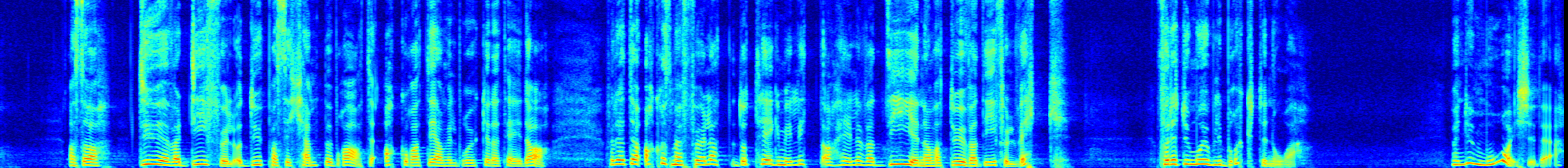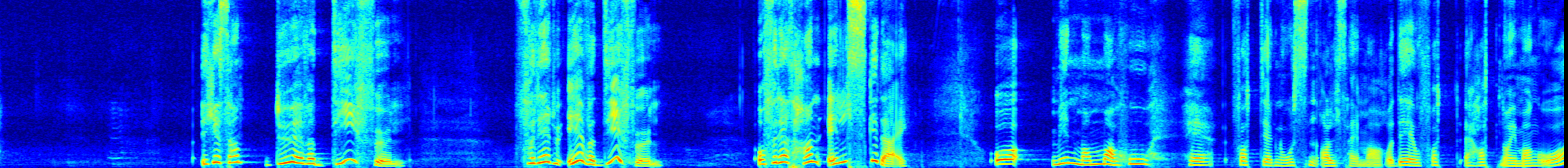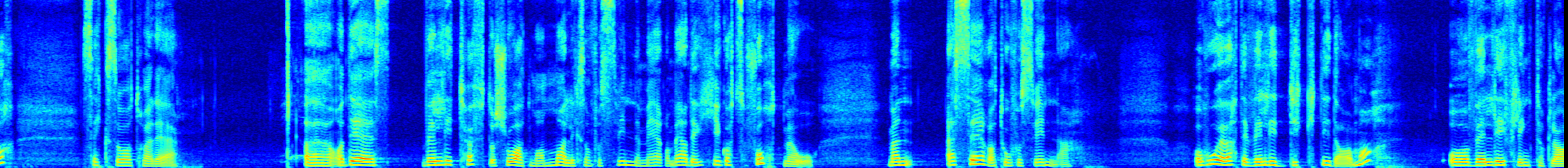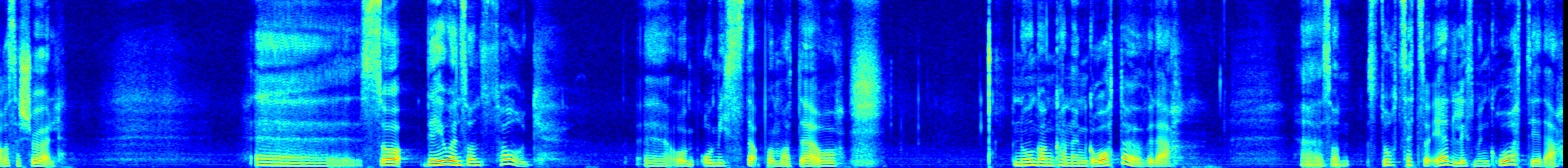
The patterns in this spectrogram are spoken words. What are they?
Altså, du er verdifull, og du passer kjempebra til akkurat det han vil bruke deg til i dag. For det er akkurat som jeg føler at Da tar vi litt av hele verdien av at du er verdifull, vekk. For du må jo bli brukt til noe. Men du må ikke det. Ikke sant? Du er verdifull fordi du er verdifull. Og fordi at han elsker deg. Og min mamma hun har fått diagnosen Alzheimer. og Det har hun fått har hatt nå i mange år. Seks år, tror jeg det er. Uh, og det er veldig tøft å se at mamma liksom forsvinner mer og mer. Det har ikke gått så fort med henne. Men jeg ser at hun forsvinner. Og hun har vært ei veldig dyktig dame og veldig flink til å klare seg sjøl. Eh, så det er jo en sånn sorg eh, å, miste, på en måte. Og noen ganger kan en gråte over det. Eh, sånn, stort sett så er det liksom en gråt i det.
